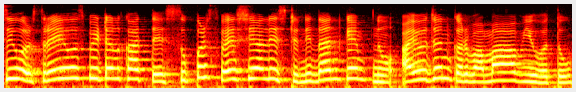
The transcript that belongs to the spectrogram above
સિહોર શ્રેય હોસ્પિટલ ખાતે સુપર સ્પેશિયાલિસ્ટ નિદાન કેમ્પનું આયોજન કરવામાં આવ્યું હતું.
